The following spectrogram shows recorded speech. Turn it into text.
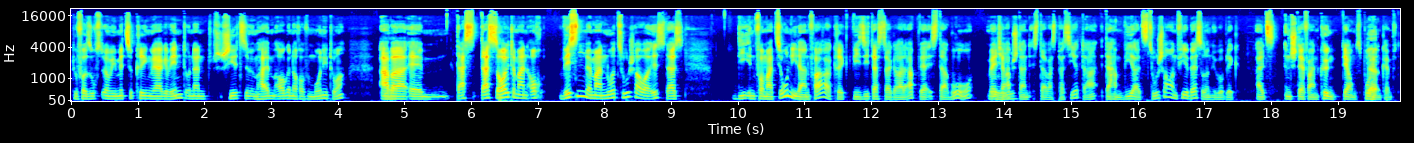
du versuchst irgendwie mitzukriegen, wer gewinnt und dann schielst du mit dem halben Auge noch auf den Monitor. Aber ähm, das, das sollte man auch wissen, wenn man nur Zuschauer ist, dass die Information, die da ein Fahrer kriegt, wie sieht das da gerade ab, wer ist da wo, welcher Mhm. Abstand ist da, was passiert da, da haben wir als Zuschauer einen viel besseren Überblick als ein Stefan Küng, der ums Podium Ja. kämpft.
